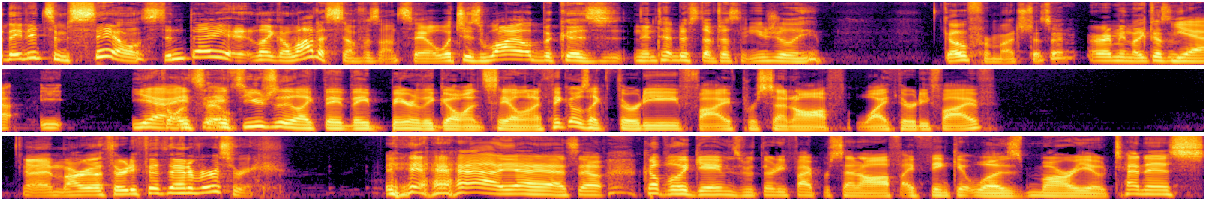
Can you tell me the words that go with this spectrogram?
they did some sales, didn't they? Like, a lot of stuff was on sale, which is wild because Nintendo stuff doesn't usually go for much, does it? Or, I mean, like, doesn't. Yeah. y- Yeah, it's sale. it's usually like they they barely go on sale and I think it was like 35% off. Why 35? Uh, Mario 35th anniversary. Yeah, yeah, yeah. So a couple of games were 35% off. I think it was Mario Tennis,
